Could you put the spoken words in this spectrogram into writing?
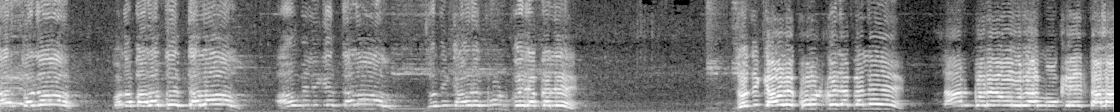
আর কোন কোন ভারতের দালাল আওয়ামী লীগের দালাল যদি কাউরে খুন করে ফেলে যদি কাউরে খুন করে ফেলে তারপরে ওরা মুখে তালা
